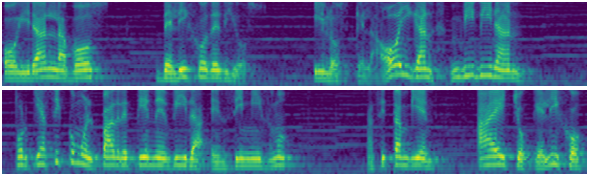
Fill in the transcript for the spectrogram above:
oirán la voz del Hijo de Dios y los que la oigan vivirán. Porque así como el Padre tiene vida en sí mismo, así también ha hecho que el Hijo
